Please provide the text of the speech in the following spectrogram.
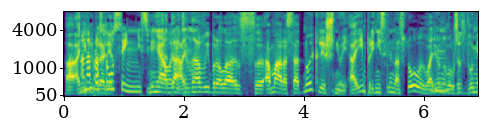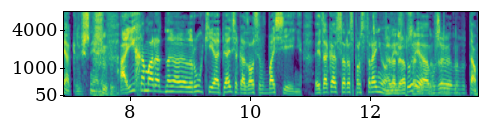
а, они Она выбрали... просто усы не сверяла, Не, да, видимо. она выбрала с омара с одной клешней, а им принесли на стол вареного уже с двумя клешнями. А их омар однорукий опять оказался в бассейне. Это, оказывается, распространенная Да-да-да, история. абсолютно, уже абсолютно. там.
